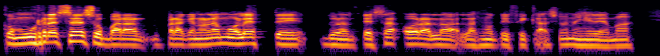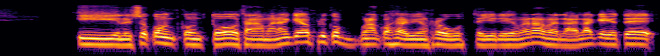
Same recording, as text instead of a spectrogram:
como un receso para, para que no le moleste durante esas horas las notificaciones y demás. Y lo hizo con, con todo. O sea, la manera que yo explico una cosa bien robusta. Y yo le digo, mira, la verdad que yo te,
